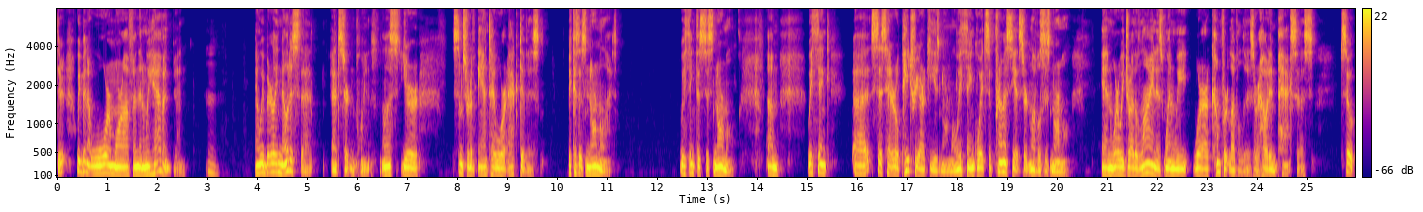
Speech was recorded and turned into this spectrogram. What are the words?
There, we've been at war more often than we haven't been. Mm. And we barely notice that at certain points, unless you're some sort of anti war activist, because it's normalized. We think this is normal. Um, we think uh, cis heteropatriarchy is normal. We think white supremacy at certain levels is normal. And where we draw the line is when we where our comfort level is or how it impacts us. So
